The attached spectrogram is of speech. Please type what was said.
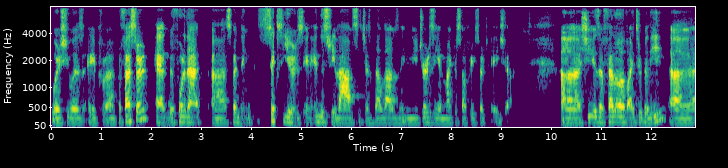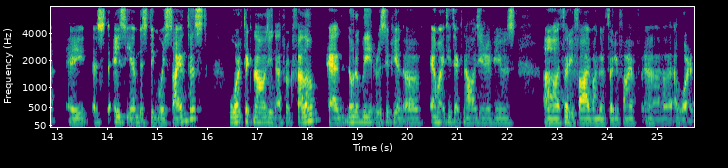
where she was a uh, professor, and before that, uh, spending six years in industry labs such as Bell Labs in New Jersey and Microsoft Research Asia. She is a fellow of IEEE, a, a ACM Distinguished Scientist, World Technology Network Fellow, and notably recipient of MIT Technology Review's uh, 35 under 35 uh, award.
